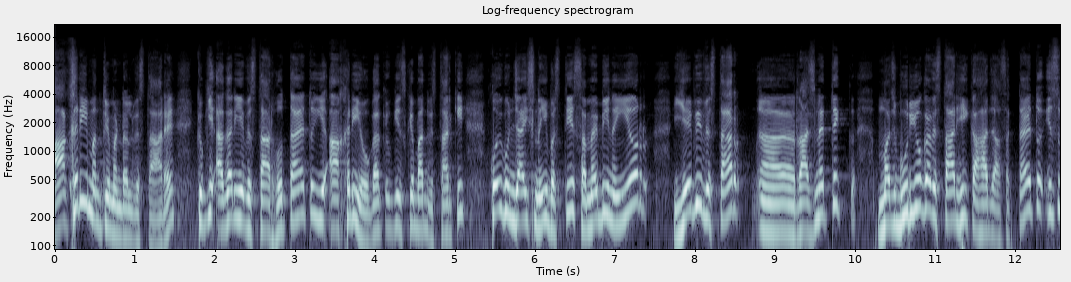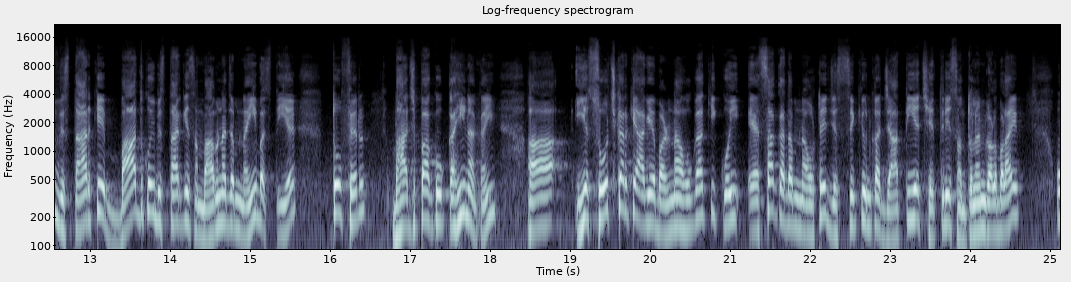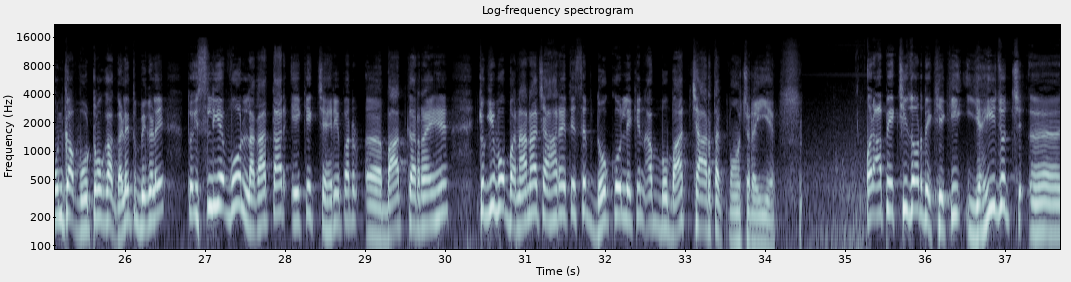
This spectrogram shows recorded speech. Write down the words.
आखिरी मंत्रिमंडल विस्तार है, क्योंकि अगर ये विस्तार होता है तो ये आखिरी होगा, क्योंकि इसके बाद विस्तार की कोई गुंजाइश नहीं बचती है समय भी नहीं है और ये भी विस्तार राजनीतिक मजबूरियों का विस्तार ही कहा जा सकता है। तो इस विस्तार के बाद कोई विस्तार की संभावना जब नहीं बचती है तो फिर भाजपा को कहीं ना कहीं आ, ये सोच करके आगे बढ़ना होगा कि कोई ऐसा कदम ना उठे जिससे कि उनका जातीय क्षेत्रीय संतुलन गड़बड़ाए उनका वोटों का गणित बिगड़े। तो इसलिए वो लगातार एक एक चेहरे पर बात कर रहे हैं क्योंकि वो बनाना चाह रहे थे सिर्फ़ दो को लेकिन अब वो बात चार तक पहुँच रही है। और आप एक चीज़ और देखिए कि यही जो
